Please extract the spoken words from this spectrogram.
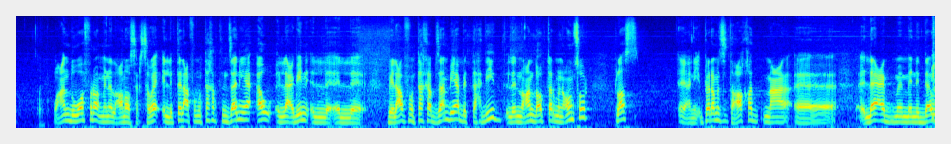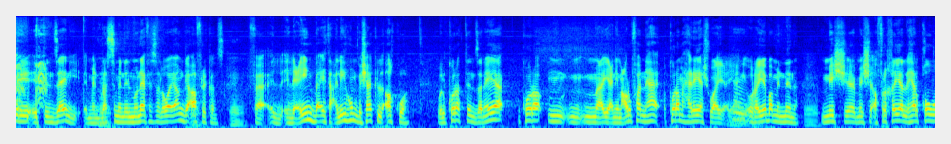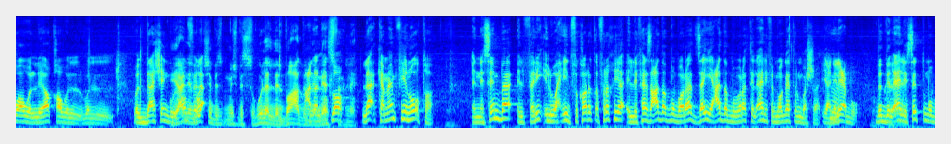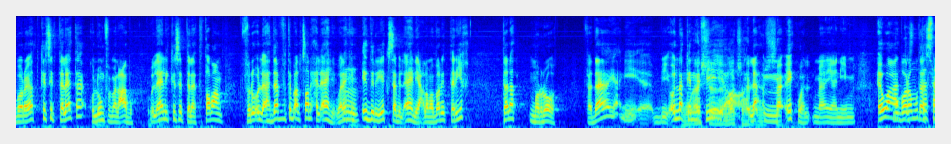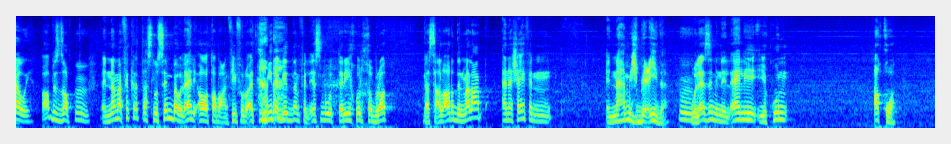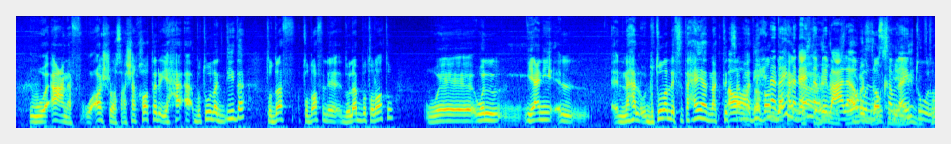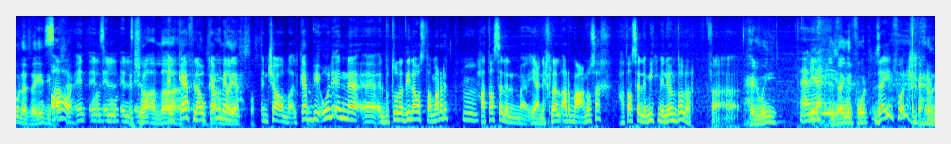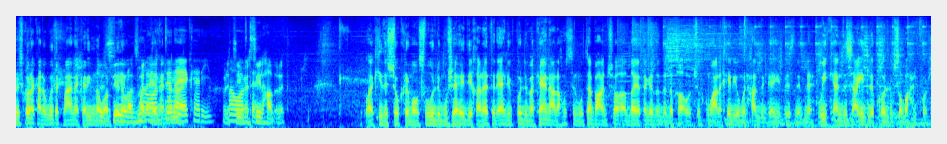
وعنده وفرة من العناصر سواء اللي بتلعب في منتخب تنزانيا أو اللاعبين اللي, اللي بيلعبوا في منتخب زامبيا بالتحديد لأنه عنده أكتر من عنصر. plus يعني بيراميدز تعاقد مع آه، لاعب من من الدوري التنزاني من بس من المنافس اللي هو يانج افريكانز. فالعين بقت عليهم بشكل أقوى. والكرة التنزانية كرة يعني معروفة إنها كرة مهارية شوية يعني. قريبة مننا. مش مش أفريقية اللي هي القوة واللياقة وال وال والداشنج يعني الماتش بس- مش بالسهولة اللي البعض من على الناس لا كمان في نقطة. إن سيمبا الفريق الوحيد في قارة أفريقيا اللي فاز عدد مباريات زي عدد مباريات الأهلي في المواجهات المباشرة يعني مم. لعبوا ضد الأهلي ست مباريات كسب ثلاثة كلهم في ملعبه والأهلي كسب ثلاثة طبعا فروق الأهداف بتبقى لصالح الأهلي ولكن مم. قدر يكسب الأهلي على مدار التاريخ ثلاث مرات فده يعني بيقول لك إن في آه لا مش ما. ايكوال ما يعني اوعى مباراة. متساوية آه بالظبط. إنما فكرة اصله سيمبا والأهلي آه طبعا في فروقات كبيرة جدا في الاسم والتاريخ والخبرات بس على أرض الملعب أنا شايف إن إنها مش بعيدة مم. ولازم إن الأهلي يكون أقوى وأعنف وأشرس عشان خاطر يحقق بطولة جديدة تضاف تضاف لدولاب بطولاته و... وال... يعني ال... إنها البطولة الافتتاحيه إنك تكسبها آه، دي برضه دايماً حاجة عندنا بيبقى على بالظبط نسخة من أي يجيب بطولة. بطولة زي دي. آه بالفعل. ال- ال- مظبوط. ال- إن شاء الله الكاف لو كمل ان شاء الله الكاف بيقول إن آه، البطولة دي لو استمرت. هتصل يعني خلال أربع نسخ هتصل ل 100 مليون دولار فزي حلوين. يعني- زي الفل. الفل. إحنا بنشكرك على وجودك معانا يا كريم. ميرسي، نورتنا. ربنا وعسلامة. يخليك. نورتنا يا كريم. ميرسي لحضرتك. واكيد الشكر موصول لمشاهدي قناة الأهلي في كل مكان. على حسن المتابعة إن شاء الله يتجدد اللقاء ونشوفكم على خير يوم الأحد الجاي بإذن الله. weekend سعيد للكل وصباح الفل.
